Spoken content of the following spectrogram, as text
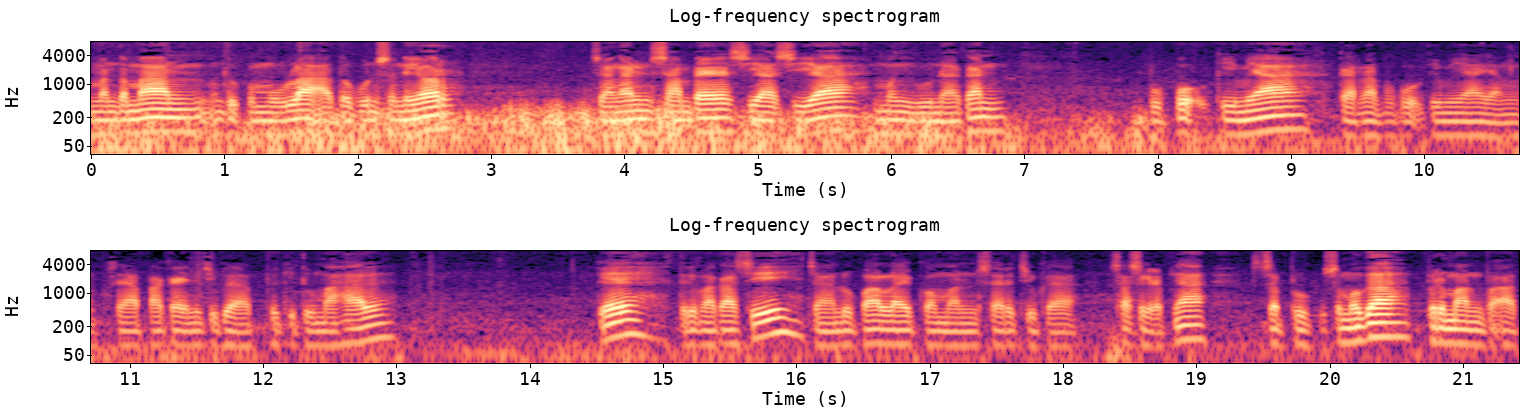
teman-teman untuk pemula ataupun senior jangan sampai sia-sia menggunakan pupuk kimia karena pupuk kimia yang saya pakai ini juga begitu mahal. Oke, terima kasih. Jangan lupa like, comment, share juga subscribe-nya. Semoga bermanfaat.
